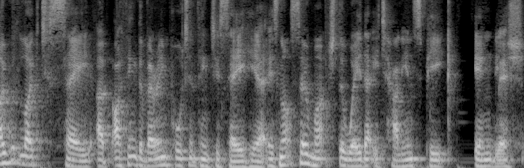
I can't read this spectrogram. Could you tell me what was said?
I would like to say, uh, I think the very important thing to say here is not so much the way that Italians speak English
